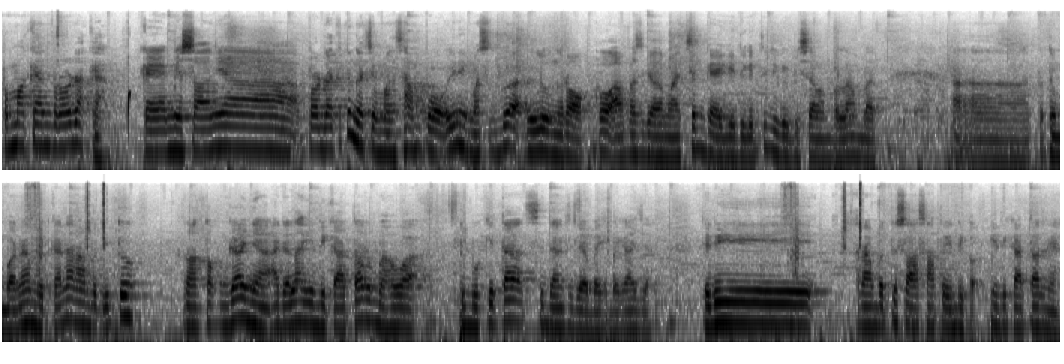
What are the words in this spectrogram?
pemakaian produk ya. Kayak misalnya produk itu nggak cuma sampo ini maksud gua lu ngerokok apa segala macam kayak gitu-gitu juga bisa memperlambat eh, pertumbuhan rambut. Karena rambut itu rontok enggaknya adalah indikator bahwa tubuh kita sedang tidak baik-baik aja jadi rambut itu salah satu indikatornya.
